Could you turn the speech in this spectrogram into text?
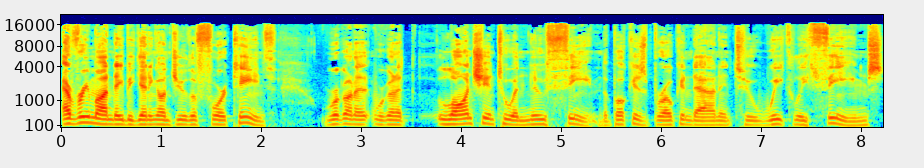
every Monday, beginning on June the 14th, we're going to we're going to launch into a new theme. The book is broken down into weekly themes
